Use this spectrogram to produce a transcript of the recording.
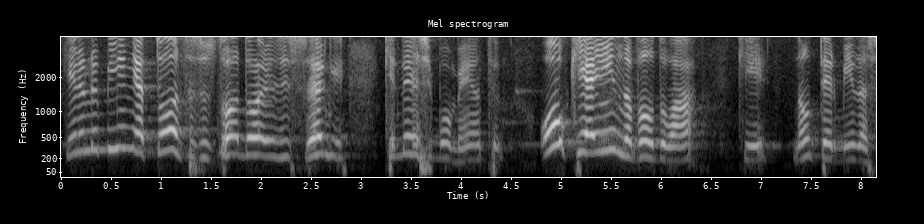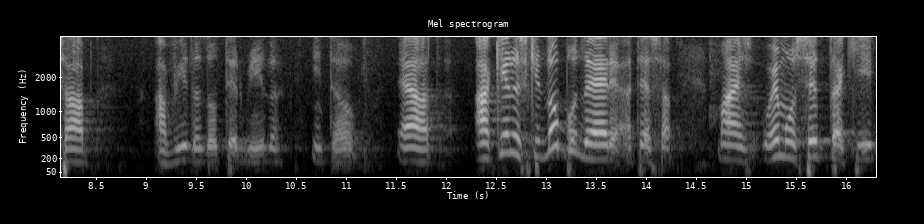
Que Ele ilumine a todos os doadores de sangue que nesse momento, ou que ainda vão doar, que não termina, sabe? A vida não termina. Então, é aqueles que não puderem até saber mas o Hemocentro está aqui,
